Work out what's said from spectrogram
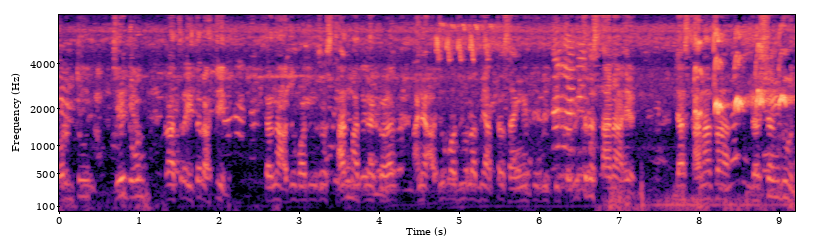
परंतु जे दोन रात्र इथं राहतील त्यांना आजूबाजूचं स्थान मात्र कळत आणि आजूबाजूला मी आत्ता सांगितलेली जी पवित्र स्थानं आहेत त्या स्थानाचा दर्शन घेऊन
